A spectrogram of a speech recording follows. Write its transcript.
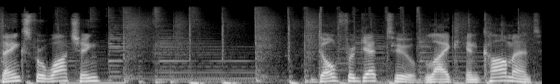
Thanks for watching. Don't forget to like and comment.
